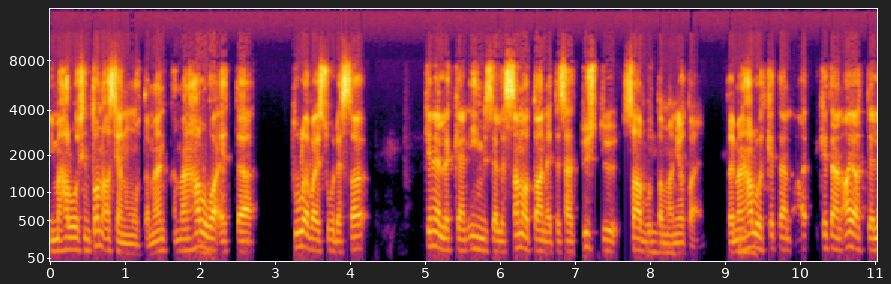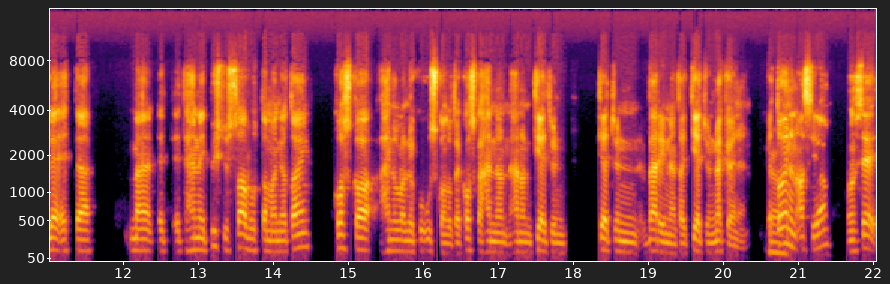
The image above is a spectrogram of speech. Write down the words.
niin mä haluaisin ton asian muuttaa. Mä en, mä en halua, että tulevaisuudessa kenellekään ihmiselle sanotaan, että sä et pysty saavuttamaan mm. jotain. Tai mä en mm. halua, että ketään, ketään ajattelee, että, mä, että, että hän ei pysty saavuttamaan jotain, koska hänellä on joku uskonto tai koska hän on, hän on tietyn, tietyn värinen tai tietyn näköinen. Ja Joo. toinen asia on se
